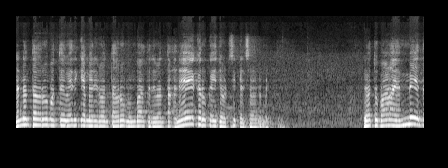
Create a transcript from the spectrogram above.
ನನ್ನಂಥವರು ಮತ್ತು ವೇದಿಕೆಯ ಮೇಲಿರುವಂಥವರು ಮುಂಭಾಗದಲ್ಲಿರುವಂಥ ಅನೇಕರು ಕೈ ಜೋಡಿಸಿ ಕೆಲಸವನ್ನು ಮಾಡಿದ್ದಾರೆ. ಇವತ್ತು ಭಾಳ ಹೆಮ್ಮೆಯಿಂದ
